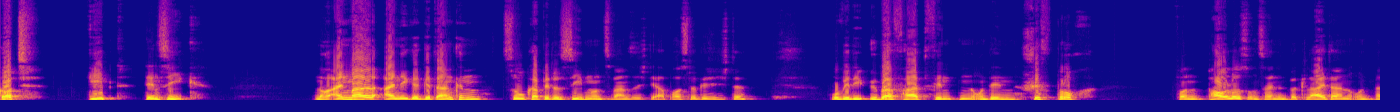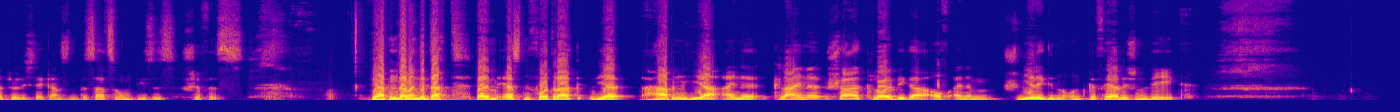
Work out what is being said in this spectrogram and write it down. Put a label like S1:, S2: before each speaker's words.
S1: Gott gibt den Sieg. Noch einmal einige Gedanken zu Kapitel 27 der Apostelgeschichte, wo wir die Überfahrt finden und den Schiffbruch von Paulus und seinen Begleitern und natürlich der ganzen Besatzung dieses Schiffes. Wir hatten daran gedacht, beim ersten Vortrag, wir haben hier eine kleine Schar Gläubiger auf einem schwierigen und gefährlichen Weg.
